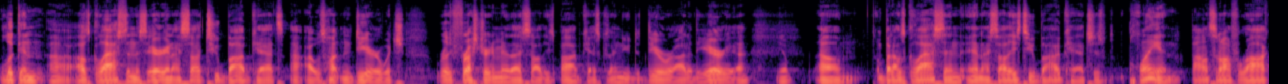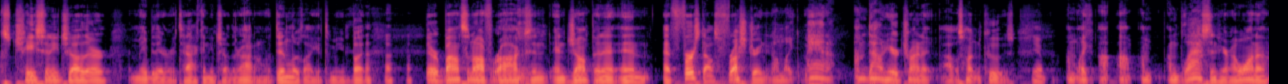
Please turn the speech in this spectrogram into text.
looking, uh, I was glassed in this area, and I saw two bobcats. I, I was hunting deer, which really frustrated me that I saw these bobcats because I knew the deer were out of the area. Yep. Um, but I was glassing and I saw these two bobcats just playing, bouncing off rocks, chasing each other. Maybe they were attacking each other. I don't know. It didn't look like it to me, but they were bouncing off rocks and, and jumping. And, and at first I was frustrated. I'm like, man, I'm down here trying to, I was hunting Coues. Yep. I'm like, I, I, I'm, I'm glassing here. I want to.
